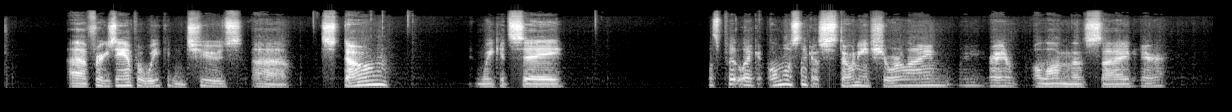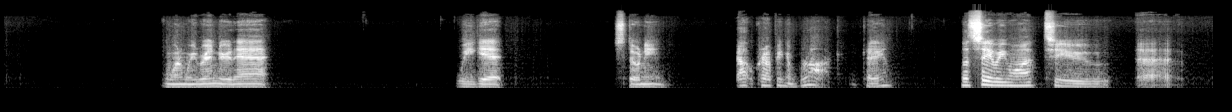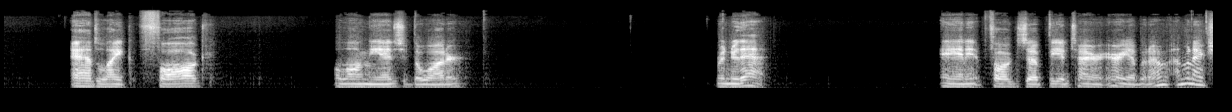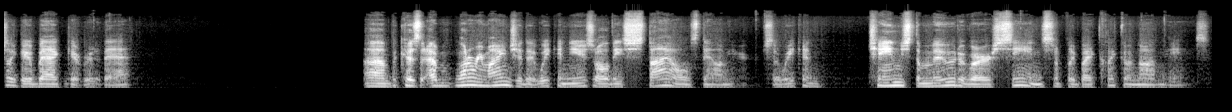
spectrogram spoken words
Uh, for example, we can choose uh, stone, and we could say, let's put like almost like a stony shoreline right along the side here when we render that, we get stony outcropping of rock. Okay. Let's say we want to uh, add like fog along the edge of the water. Render that. And it fogs up the entire area, but I'm, I'm going to actually go back and get rid of that. Um, because I want to remind you that we can use all these styles down here. So we can change the mood of our scene simply by clicking on these.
